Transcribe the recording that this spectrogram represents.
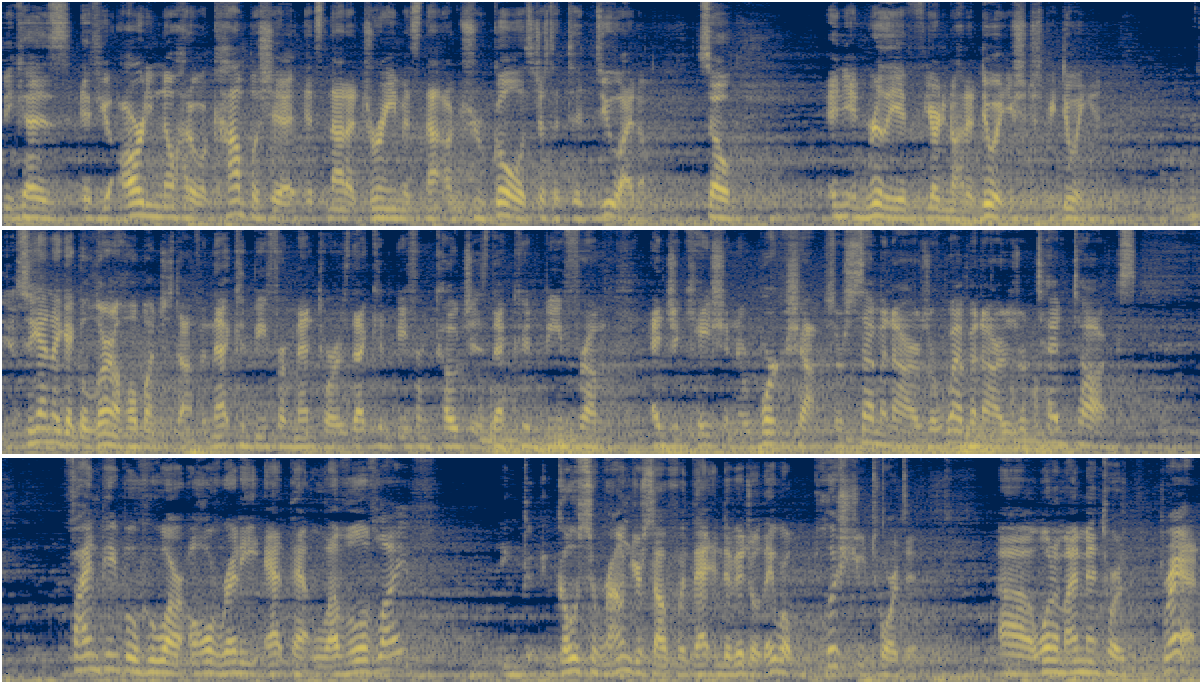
Because if you already know how to accomplish it, it's not a dream, it's not a true goal, it's just a to do item. So, and, and really, if you already know how to do it, you should just be doing it. So you gotta get to learn a whole bunch of stuff, and that could be from mentors, that could be from coaches, that could be from education or workshops or seminars or webinars or TED talks find people who are already at that level of life and go surround yourself with that individual they will push you towards it uh, one of my mentors brad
